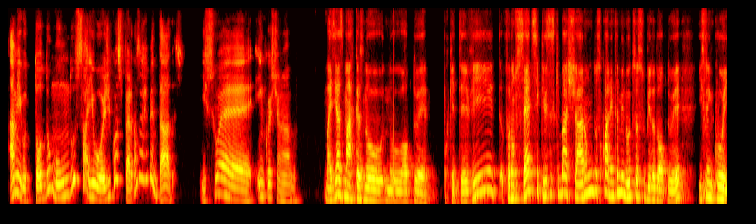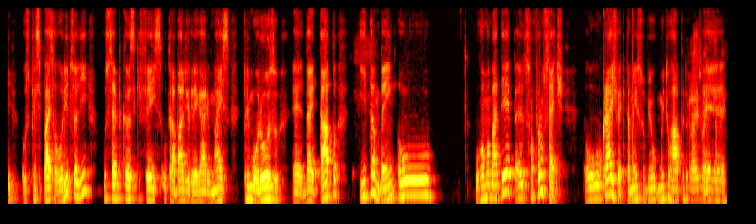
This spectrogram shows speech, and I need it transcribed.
amigo, todo mundo saiu hoje com as pernas arrebentadas. Isso é inquestionável. Mas e as marcas no, no Alpe porque teve. Foram sete ciclistas que baixaram dos 40 minutos a subida do Alpe d'Huez. Isso inclui os principais favoritos ali, o Sepp Kuss, que fez o trabalho de gregário mais primoroso é, da etapa, e também o, o Roman Bardet, é, só foram sete. O, o Kreisbeck também subiu muito rápido é,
